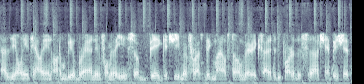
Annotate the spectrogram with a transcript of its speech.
as the only Italian automobile brand in Formula E. So big achievement for us, big milestone. Very excited to be part of this uh, championship,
